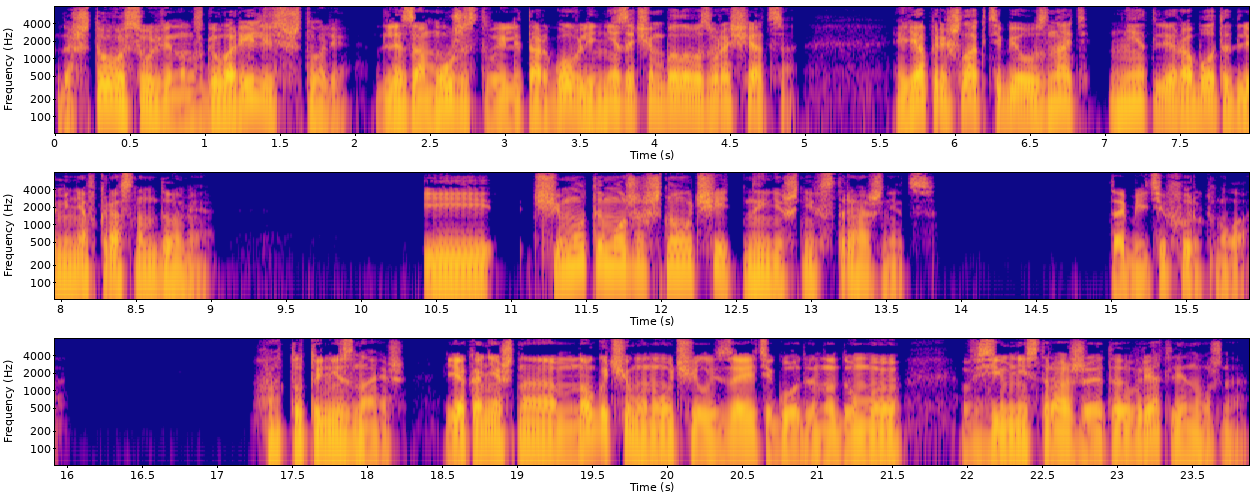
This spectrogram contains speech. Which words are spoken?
Да что вы с Ульвином, сговорились, что ли? Для замужества или торговли незачем было возвращаться. я пришла к тебе узнать, нет ли работы для меня в Красном доме. И чему ты можешь научить нынешних стражниц? Табити фыркнула. А то ты не знаешь. Я, конечно, много чему научилась за эти годы, но, думаю, в зимней страже это вряд ли нужно.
